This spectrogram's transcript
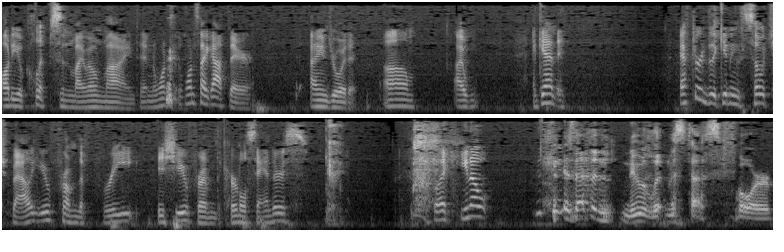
audio clips in my own mind, and once once I got there, I enjoyed it. Um, I again, it, after the getting such value from the free issue from the Colonel Sanders, like you know, Is that the new litmus test for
